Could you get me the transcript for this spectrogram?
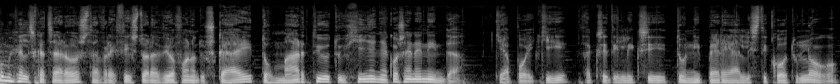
Ο Μιχάλης Κατσαρός θα βρεθεί στο ραδιόφωνο του Sky το Μάρτιο του 1990 και από εκεί θα ξετυλίξει τον υπερεαλιστικό του λόγο.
